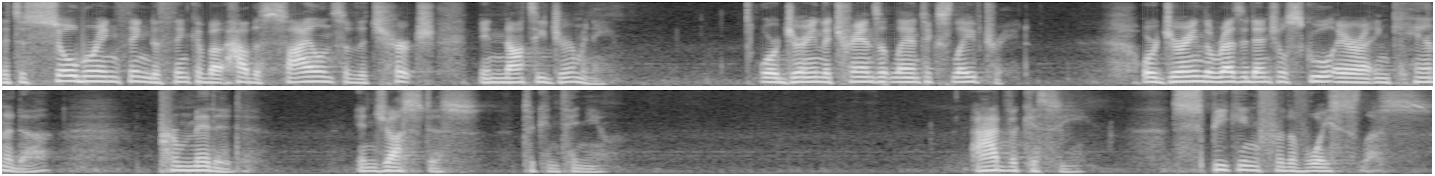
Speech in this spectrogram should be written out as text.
It's a sobering thing to think about how the silence of the church in Nazi Germany, or during the transatlantic slave trade, or during the residential school era in Canada, permitted injustice to continue. Advocacy, speaking for the voiceless,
